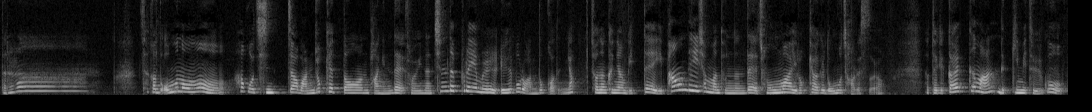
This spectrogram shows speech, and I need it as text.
따라란. 제가 너무너무 하고 진짜 만족했던 방인데 저희는 침대 프레임을 일부러 안 뒀거든요. 저는 그냥 밑에 이 파운데이션만 뒀는데 정말 이렇게 하길 너무 잘했어요. 되게 깔끔한 느낌이 들고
